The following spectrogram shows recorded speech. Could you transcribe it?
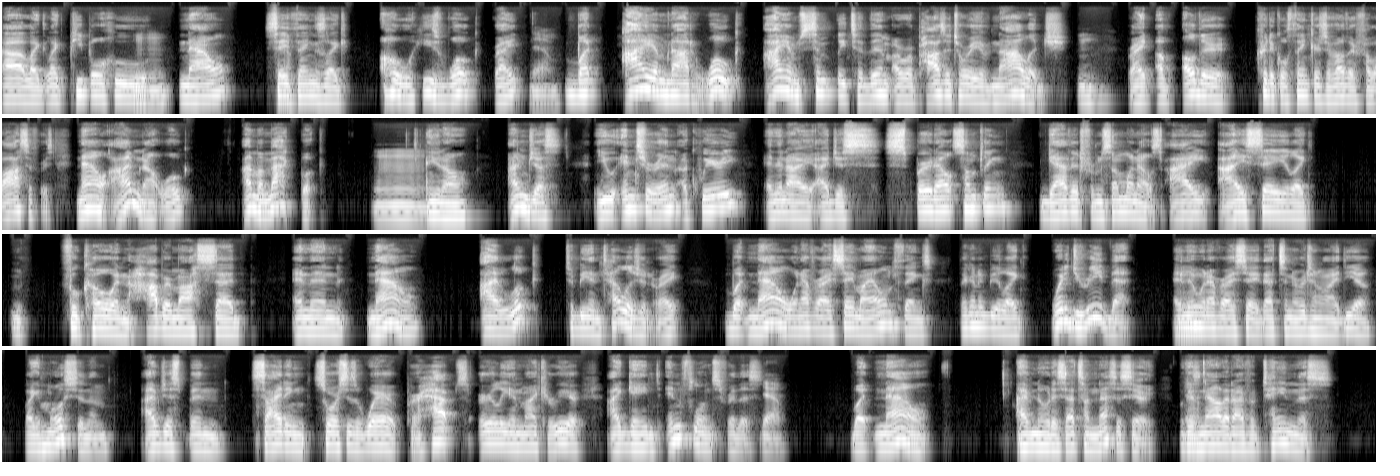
Uh, like like people who Mhm. now say Yeah. things like, "Oh, he's woke," right? Yeah. But I am not woke. I am simply to them a repository of knowledge Mhm. right, of other critical thinkers, of other philosophers. Now I'm not woke. I'm a MacBook. Mm. You know, I'm just you enter in a query and then I I just spurt out something gathered from someone else. I I say like Foucault and Habermas said, and then now I look to be intelligent, right? But now whenever I say my own things, they're gonna be like, "Where did you read that?" And then Mm. whenever I say that's an original idea, like most of them, I've just been citing sources where perhaps early in my career I gained influence for this. Yeah. But now I've noticed that's unnecessary because Yeah. now that I've obtained this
